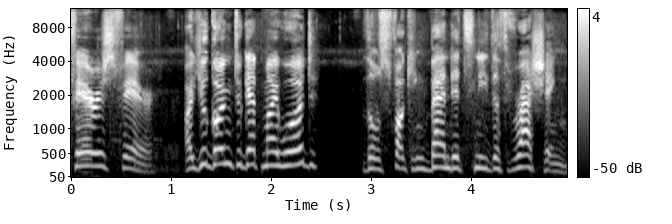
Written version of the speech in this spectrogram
Fair is fair. Are you going to get my wood? Those fucking bandits need a thrashing.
